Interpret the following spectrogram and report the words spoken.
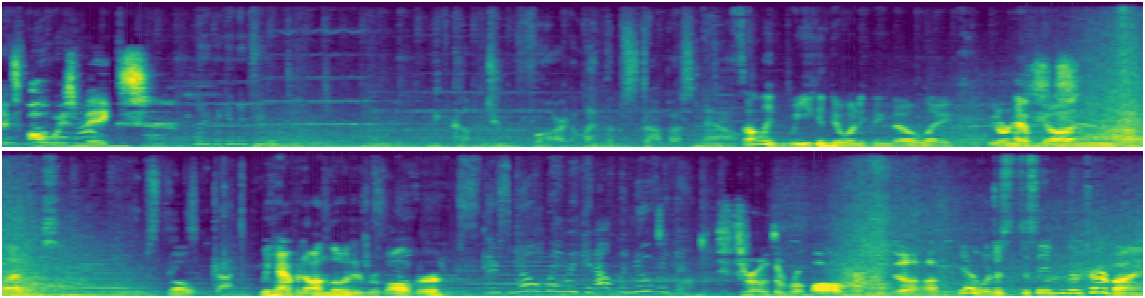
It's always Migs. What are we gonna do? We've come too far to let them stop us now. It's not like we can do anything though. Like we don't have guns left. Those things Well, have got to be we have an unloaded revolver. There's no way we can outmaneuver them. Throw the revolver. Duh. Yeah, we'll just disable their turbine.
